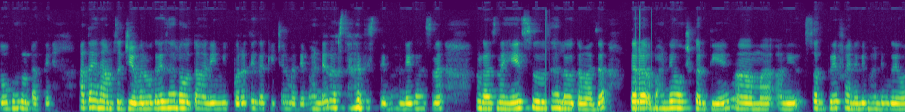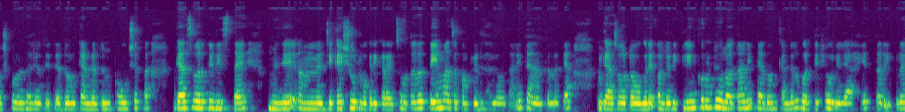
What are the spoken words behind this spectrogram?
तो भरून टाकते. आता आहे ना, आमचं जेवण वगैरे झालं होतं आणि मी परत एकदा किचनमध्ये भांडे घासताना दिसते. भांडे घासणं घासणं हे सुरू झालं होतं माझं. तर भांडे वॉश करते मग आणि सगळे फायनली भांडे वगैरे वॉश करून झाले होते. त्या दोन कॅन्डल तुम्ही पाहू शकता. गॅसवरती दिसताय. म्हणजे जे काही शूट वगैरे करायचं होतं, तर ते माझं कंप्लीट झालं होतं. आणि त्यानंतर त्या गॅस ओटा वगैरे ऑलरेडी क्लीन करून ठेवला होता. आणि त्या दोन कॅन्डल वरती ठेवलेल्या आहेत. तर इकडे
